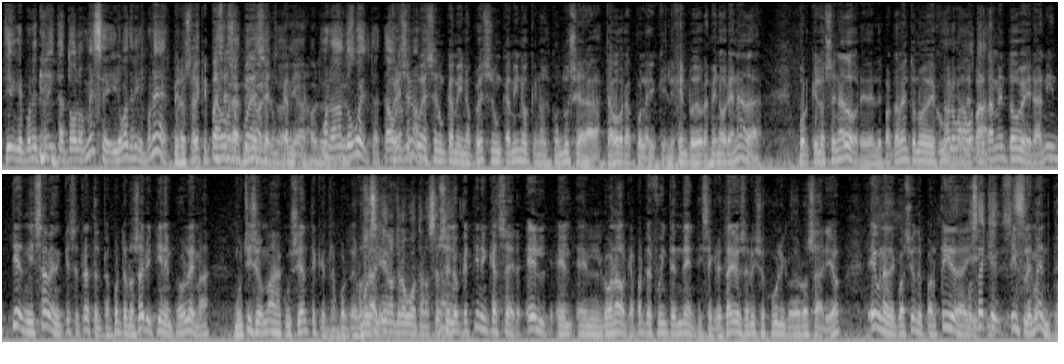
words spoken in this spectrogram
tiene que poner 30 todos los meses y lo va a tener que poner. Pero ¿sabes qué pasa? Eso puede ser un camino. bueno, dando vueltas. Pero eso puede ser un camino, pero eso es un camino que nos conduce hasta ahora, por el ejemplo de obras menores, a nada porque los senadores del Departamento 9 de Julio, del Departamento Vera, ni, ni saben en qué se trata el transporte de Rosario y tienen problemas muchísimo más acuciantes que el transporte de Rosario. no te lo votan los Entonces lo que tienen que hacer el, el, gobernador, que aparte fue intendente y secretario de Servicios Públicos de Rosario, es una adecuación de partida y, simplemente.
